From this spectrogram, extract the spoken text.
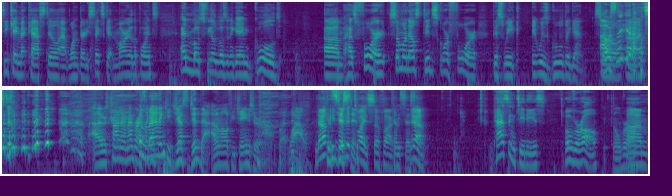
DK Metcalf still at 136, getting Mario the points, and most field goals in a game. Gould um, has four. Someone else did score four this week. It was Gould again. So, I was thinking- uh, still, I was trying to remember. I was like, I think he just did that. I don't know if he changed it or not, but wow. no, he did it twice so far. Consistent. Yeah. Passing TDs overall Overall, um,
